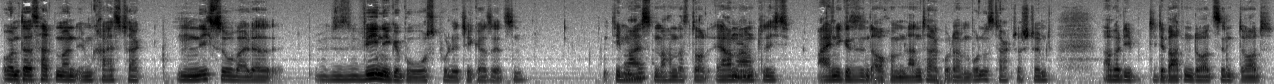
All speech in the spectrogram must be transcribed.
Und das hat man im Kreistag nicht so, weil da wenige Berufspolitiker sitzen. Die mhm. meisten machen das dort ehrenamtlich. Einige sind auch im Landtag oder im Bundestag, das stimmt. Aber die, die Debatten dort sind dort,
